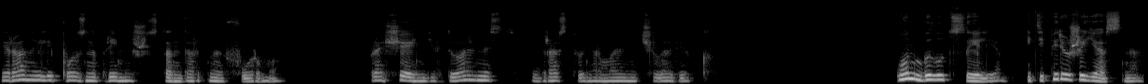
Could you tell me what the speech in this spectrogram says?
и рано или поздно примешь стандартную форму. Прощай индивидуальность, здравствуй, нормальный человек. Он был у цели, и теперь уже ясно,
